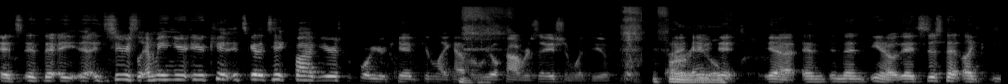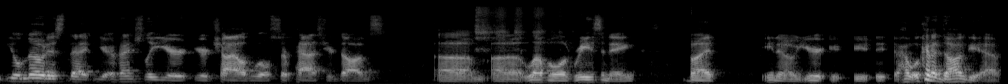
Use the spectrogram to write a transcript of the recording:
it's it, it, it- seriously. I mean, your your kid. It's gonna take five years before your kid can like have a real conversation with you. for And- real and yeah, and and then you know it's just that like you'll notice that you're eventually your your child will surpass your dog's um, uh, level of reasoning, but you know you're, you how, what kind of dog do you have?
